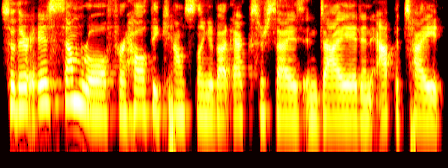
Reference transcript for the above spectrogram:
So there is some role for healthy counseling about exercise and diet and appetite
